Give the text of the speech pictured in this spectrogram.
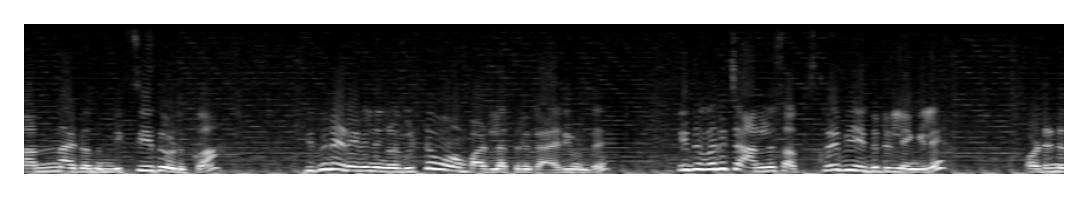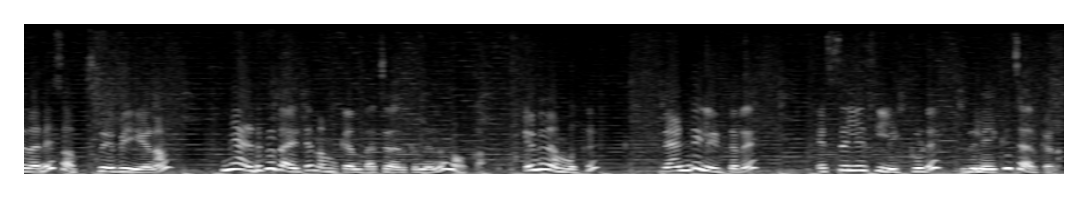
നന്നായിട്ടൊന്ന് മിക്സ് ചെയ്ത് കൊടുക്കുക. ഇതിനിടയിൽ നിങ്ങൾ വിട്ടുപോകാൻ പാടില്ലാത്തൊരു കാര്യമുണ്ട്. ഇതുവരെ ചാനൽ സബ്സ്ക്രൈബ് ചെയ്തിട്ടില്ലെങ്കിൽ ഉടനെ തന്നെ സബ്സ്ക്രൈബ് ചെയ്യണം. ഇനി അടുത്തതായിട്ട് നമുക്ക് എന്താ ചേർക്കുന്നതെന്ന് നോക്കാം. ഇനി നമുക്ക് രണ്ട് litre S L S liquid ഇതിലേക്ക് ചേർക്കണം.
